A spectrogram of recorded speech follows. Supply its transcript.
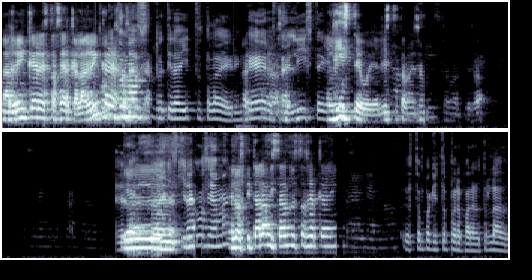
la Green Care está cerca, la Green Care está más cerca. retiradito está la de Green Care, está el Iste. El ISTE, güey, el ISTE también se, se me empieza. El, Y el- la de la esquina, ¿cómo se llama? El Hospital Amistad no está cerca de ahí. Está un poquito, pero para el otro lado,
